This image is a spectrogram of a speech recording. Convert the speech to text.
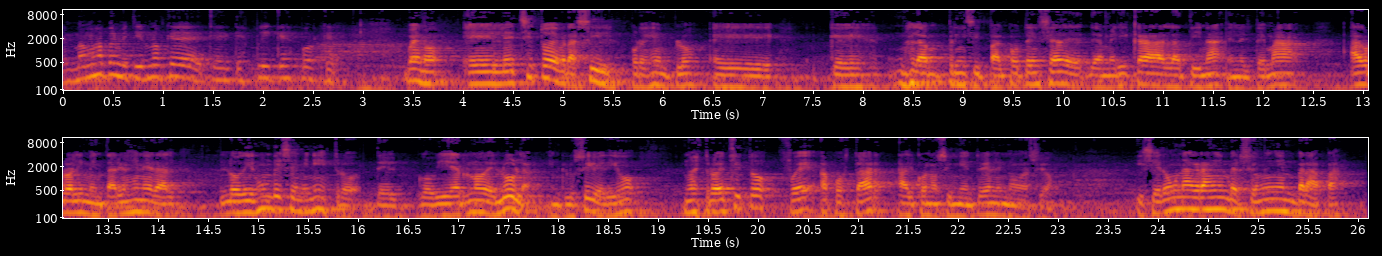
Eh, vamos a permitirnos que, que, expliques por qué. Bueno, el éxito de Brasil, por ejemplo, eh, que es la principal potencia de, de América Latina en el tema agroalimentario en general, lo dijo un viceministro del gobierno de Lula, inclusive dijo, nuestro éxito fue apostar al conocimiento y a la innovación. Hicieron una gran inversión en Embrapa,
